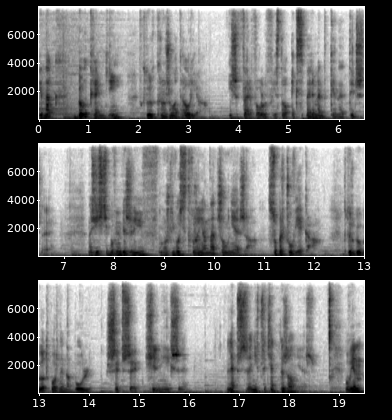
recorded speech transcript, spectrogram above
Jednak były kręgi, w których krążyła teoria, iż Werwolf jest to eksperyment genetyczny. Naziści bowiem wierzyli w możliwość stworzenia nadżołnierza, superczłowieka, który byłby odporny na ból, szybszy, silniejszy, lepszy niż przeciętny żołnierz. Bowiem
